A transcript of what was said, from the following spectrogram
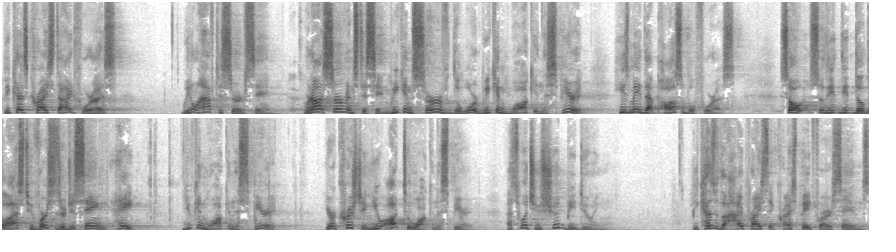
Because Christ died for us, we don't have to serve sin. We're not servants to sin. We can serve the Lord. We can walk in the Spirit. He's made that possible for us. So, so the, the, the last two verses are just saying, hey, you can walk in the Spirit. You're a Christian. You ought to walk in the Spirit. That's what you should be doing. Because of the high price that Christ paid for our sins,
